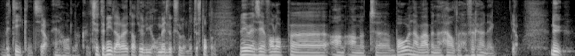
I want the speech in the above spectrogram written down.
betekent, ja. inhoudelijk. Het ziet er niet uit dat jullie onmiddellijk zullen moeten stoppen. Nee, wij zijn volop aan, aan het bouwen en we hebben een heldere vergunning. Ja. Nu,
